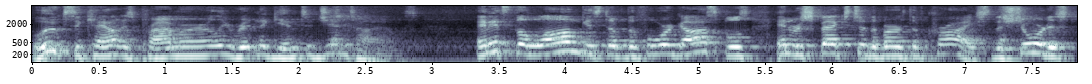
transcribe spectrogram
Luke's account is primarily written again to Gentiles. And it's the longest of the four Gospels in respects to the birth of Christ. The shortest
